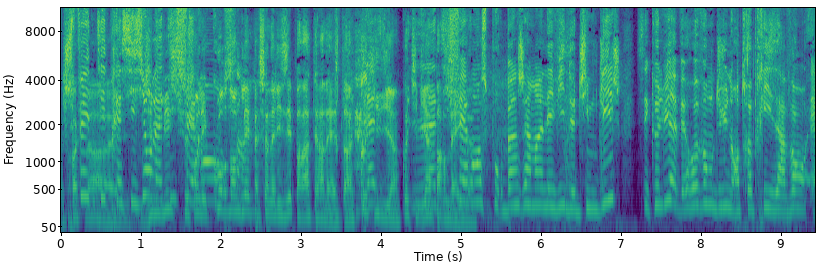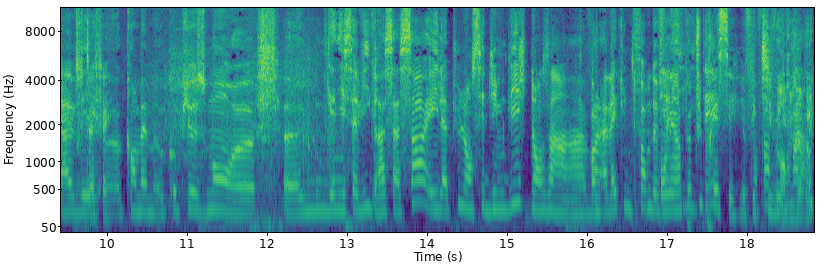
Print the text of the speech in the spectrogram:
Je crois fais que une là, petite euh, précision, Jim la Glish, ce sont les cours d'anglais personnalisés par Internet, hein, quotidien, quotidien la par mail. Pour Benjamin Lévy de Jim Glish, c'est que lui avait revendu une entreprise avant et avait euh, quand même copieusement euh, euh, gagné sa vie grâce à ça et il a pu lancer Jim Glish dans un voilà avec une forme de On est un facilité. peu plus pressé, effectivement. Il nous, a fait,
